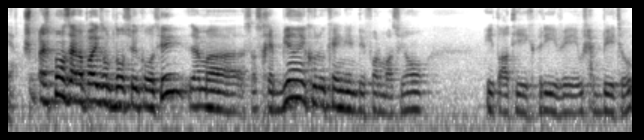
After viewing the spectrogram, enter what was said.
جو بونس زعما باغ اكزومبل دون سو كوتي زعما سا سخي بيان يكونوا كاينين دي فورماسيون étatiques privées واش حبيتو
